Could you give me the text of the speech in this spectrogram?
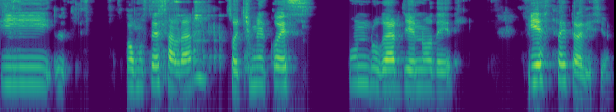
y, como ustedes sabrán, Xochimilco es un lugar lleno de fiesta y tradición.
